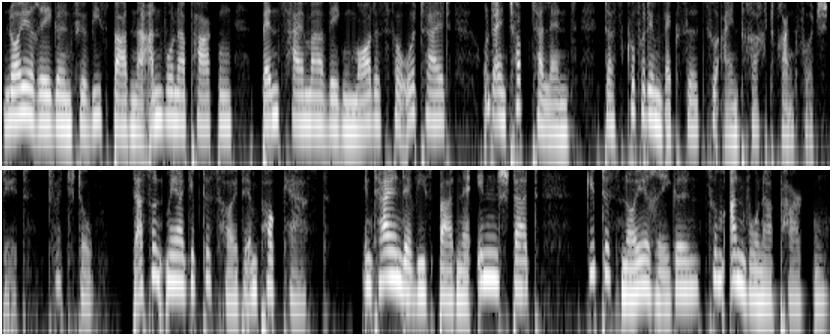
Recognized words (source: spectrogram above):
Neue Regeln für Wiesbadener Anwohnerparken, Bensheimer wegen Mordes verurteilt und ein Top-Talent, das kurz vor dem Wechsel zu Eintracht Frankfurt steht. Das und mehr gibt es heute im Podcast. In Teilen der Wiesbadener Innenstadt gibt es neue Regeln zum Anwohnerparken.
